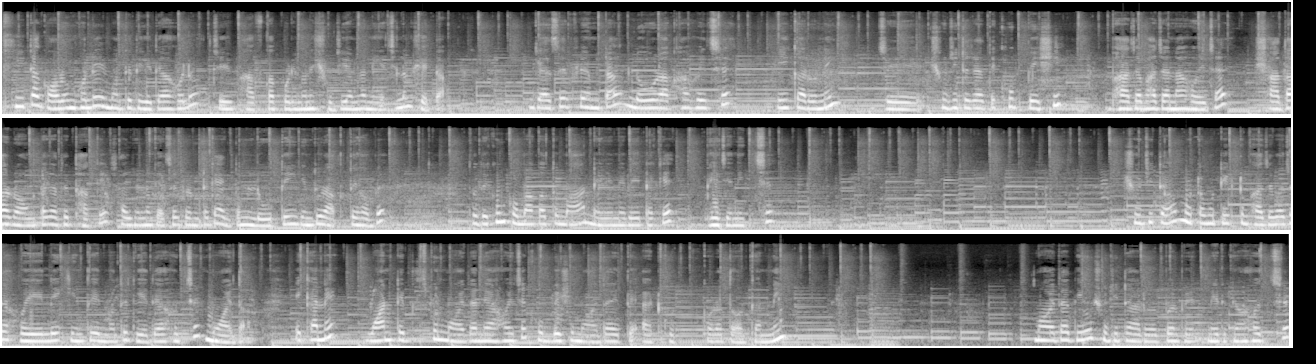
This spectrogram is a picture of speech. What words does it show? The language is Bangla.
ঘিটা গরম হলে এর মধ্যে দিয়ে দেওয়া হলো যে হাফ কাপ পরিমাণে সুজি আমরা নিয়েছিলাম সেটা। গ্যাসের ফ্লেমটা লো রাখা হয়েছে, এই কারণেই যে সুজিটা যাতে খুব বেশি ভাজা ভাজা না হয়ে যায়, সাদা রঙটা যাতে থাকে সেই জন্য গ্যাসের ফ্লেমটাকে একদম লোতেই কিন্তু রাখতে হবে। তো দেখুন, ক্রমাগত মা নেড়ে নেড়ে এটাকে ভেজে নিচ্ছে। সুজিটা মোটামুটি একটু ভাজা ভাজা হয়ে এলেই কিন্তু এর মধ্যে দিয়ে দেওয়া হচ্ছে ময়দা। এখানে ওয়ান টেবিল স্পুন ময়দা নেওয়া হয়েছে, খুব বেশি ময়দা এতে অ্যাড করার দরকার নেই। ময়দা দিয়েও সুজিটা আরও একবার নেড়ে নেওয়া হচ্ছে।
